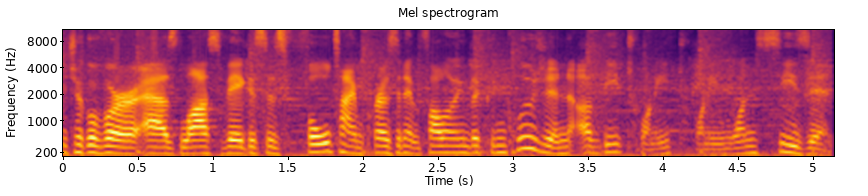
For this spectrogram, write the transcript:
He took over as Las Vegas's full-time president following the conclusion of the 2021 season.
